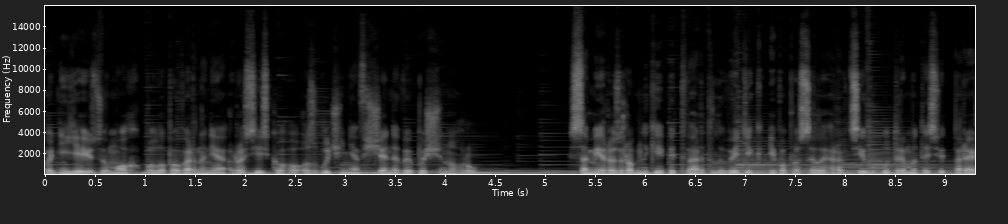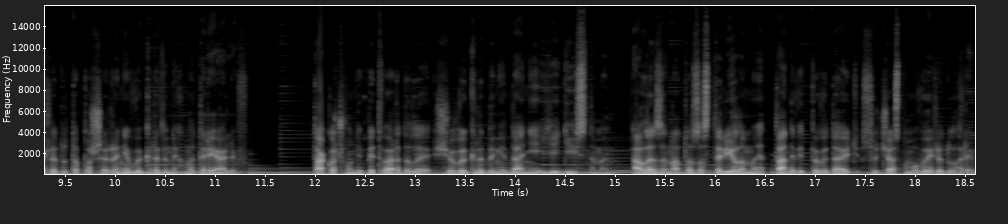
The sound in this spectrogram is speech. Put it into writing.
Однією з вимог було повернення російського озвучення в ще не випущену гру. Самі розробники підтвердили витік і попросили гравців утриматись від перегляду та поширення викрадених матеріалів. Також вони підтвердили, що викрадені дані є дійсними, але занадто застарілими та не відповідають сучасному вигляду гри.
